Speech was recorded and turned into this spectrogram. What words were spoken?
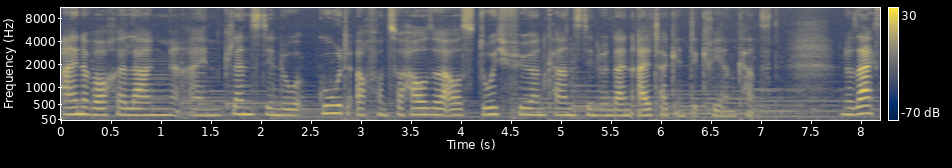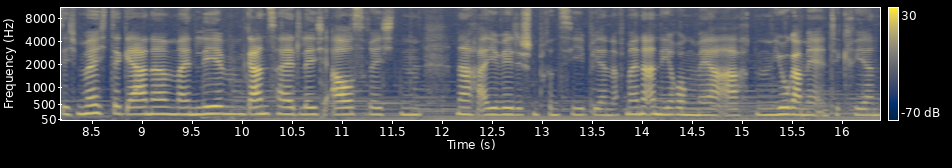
Eine Woche lang ein Cleanse, den du gut auch von zu Hause aus durchführen kannst, den du in deinen Alltag integrieren kannst. Wenn du sagst, ich möchte gerne mein Leben ganzheitlich ausrichten nach ayurvedischen Prinzipien, auf meine Ernährung mehr achten, Yoga mehr integrieren,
